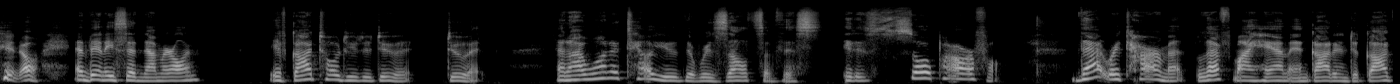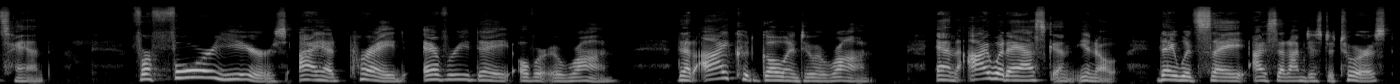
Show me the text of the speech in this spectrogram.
you know. And then he said, Now, Marilyn, if God told you to do it, do it. And I want to tell you the results of this. It is so powerful. That retirement left my hand and got into God's hand. For four years, I had prayed every day over Iran that I could go into Iran. And I would ask, and you know, they would say, I said, I'm just a tourist.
